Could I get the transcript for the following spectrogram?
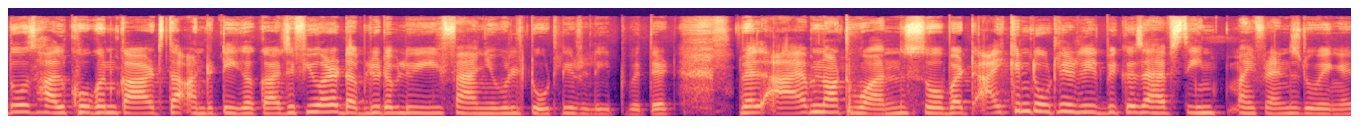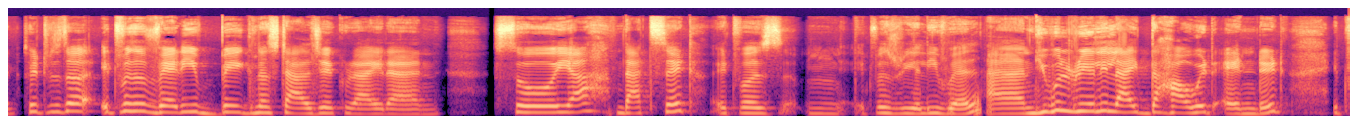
those Hulk Hogan cards, the Undertaker cards. If you are a WWE fan, you will totally relate with it. Well, I am not one, so but I can totally relate because I have seen my friends doing it. So it was a it was a very big nostalgic ride and so yeah that's it. It was mm, it was really well. And you will really like the how it ended. It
